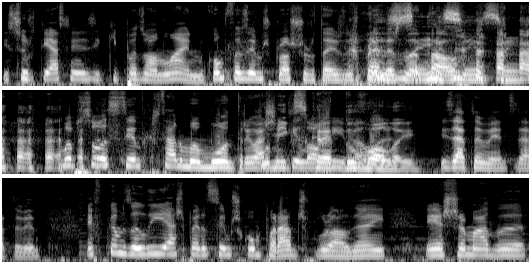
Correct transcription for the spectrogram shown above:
e sorteassem as equipas online, como fazemos para os sorteios das prendas de sim, Natal. sim, sim. Uma pessoa sente que está numa montra, eu O acho amigo aquilo horrível. do não é? vôlei. Exatamente, exatamente. É ficamos ali à espera de sermos comparados por alguém, é a chamada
